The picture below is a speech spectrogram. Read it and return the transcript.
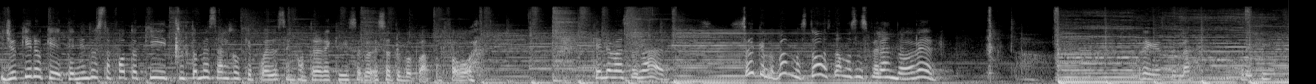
Yo quiero que teniendo esta foto aquí, tú tomes algo que puedes encontrar aquí y se lo des a tu papá, por favor. ¿Qué le vas a dar? Sácalo, vamos, todos estamos esperando. A ver. Trégasela por aquí.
